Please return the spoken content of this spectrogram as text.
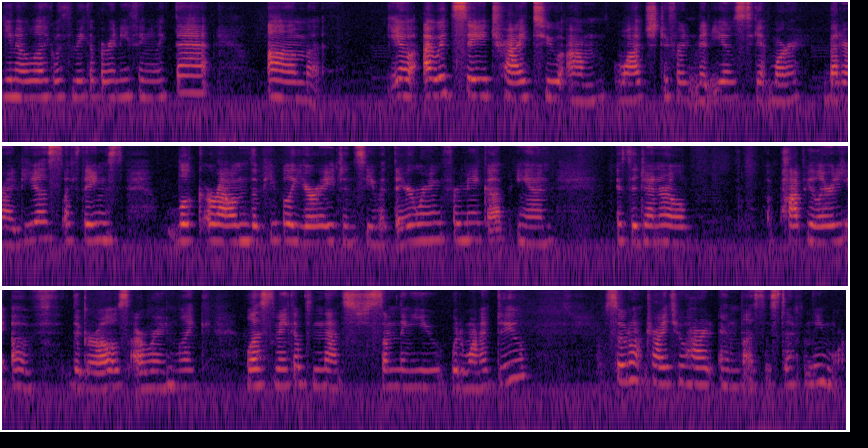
you know, like with makeup or anything like that. Um, you know, I would say try to um, watch different videos to get more better ideas of things look around the people your age and see what they're wearing for makeup and if the general popularity of the girls are wearing like less makeup then that's something you would want to do. So don't try too hard and less is definitely more.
